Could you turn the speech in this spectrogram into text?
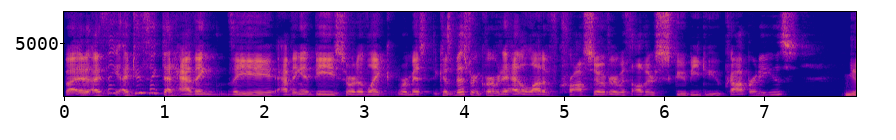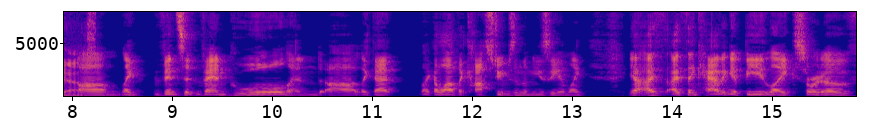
But I I think I do think that having the having it be sort of like remiss because Mystery Incorporated had a lot of crossover with other Scooby Doo properties, Yes. um, like Vincent Van Ghoul and uh, like that, like a lot of the costumes in the museum. Like, yeah, I I think having it be like sort of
